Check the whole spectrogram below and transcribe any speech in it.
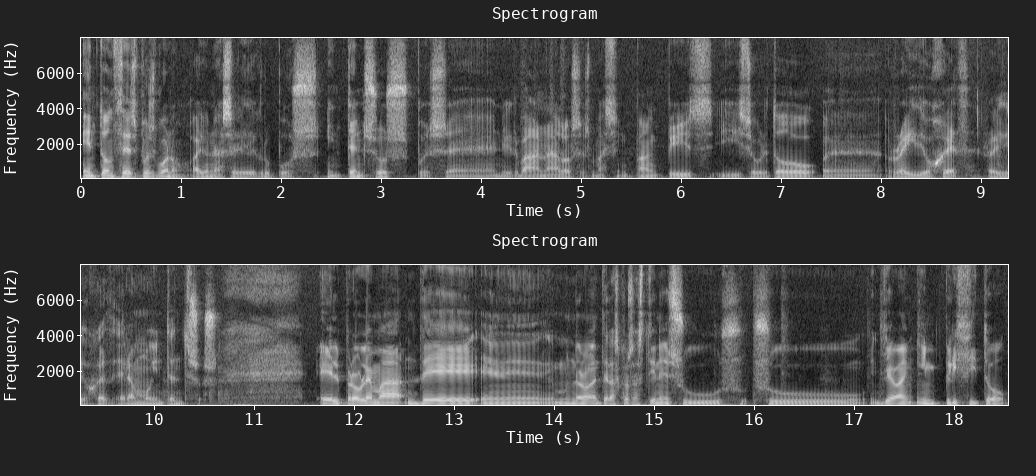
Entonces, pues bueno, hay una serie de grupos intensos, pues eh, Nirvana, los Smashing Pumpkins y sobre todo eh, Radiohead. Radiohead eran muy intensos. El problema de eh, normalmente las cosas tienen su, su llevan implícito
